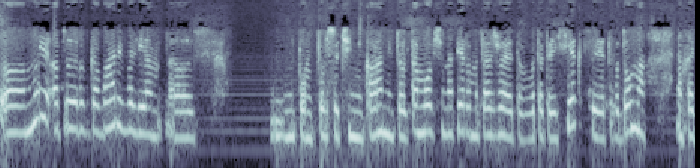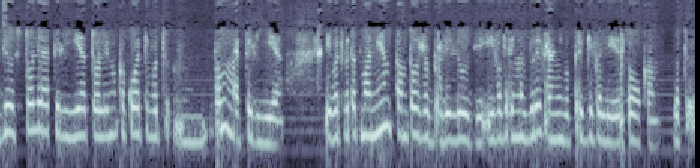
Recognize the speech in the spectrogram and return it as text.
Э, мы разговаривали э, с не помню, то ли с учениками, то ли там, в общем, на первом этаже этого, вот этой секции, этого дома находилось то ли ателье, то ли, ну, какое-то вот, по-моему, ателье. И вот в этот момент там тоже были люди, и во время взрыва они выпрыгивали из окон. Вот э,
